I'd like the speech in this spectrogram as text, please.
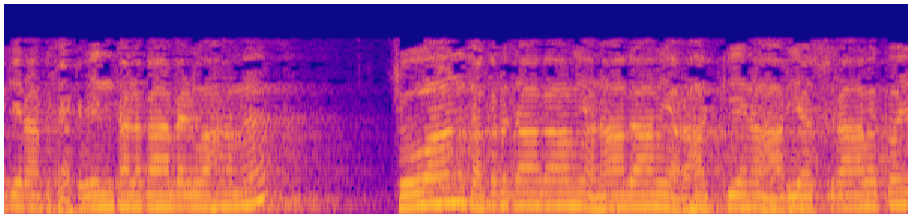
කියලා අපි සැකවෙන් සලකා බැලුවහම සෝවාන් සකරදාගාමි අනාගාමි අරහත් කියන ආර්ය ශ්‍රාවකය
